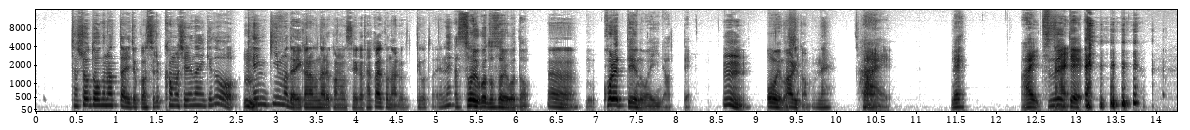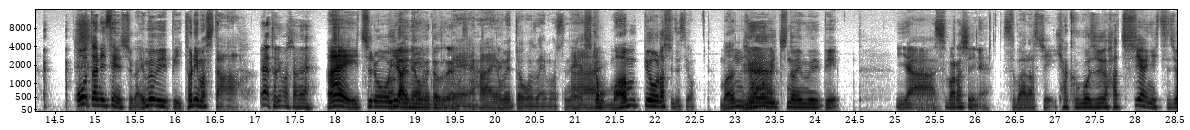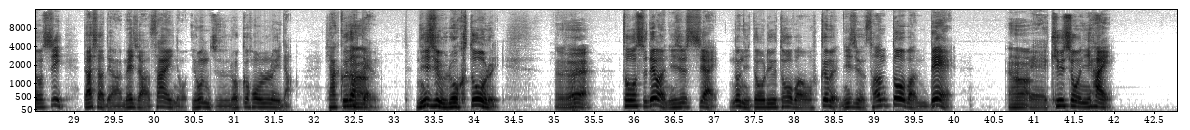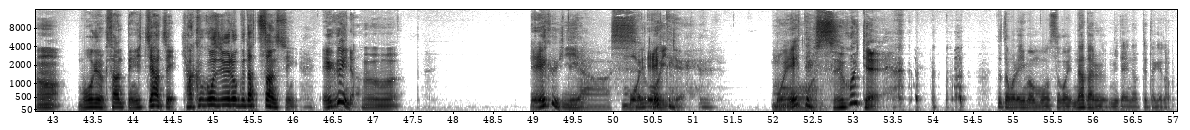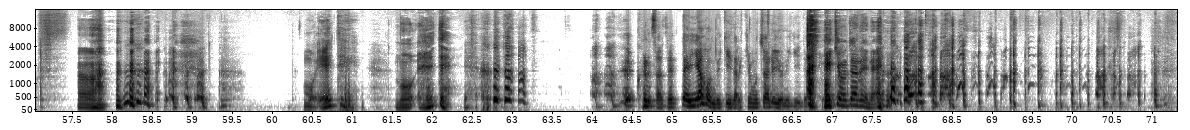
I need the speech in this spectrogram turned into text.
多少遠くなったりとかするかもしれないけど、うん。転勤まではいかなくなる可能性が高くなるってことだよね。あそういうことそういうこと。うん。これっていうのはいいなってうん。あ思いましたりかもね。はい、はい。ね。はい続いて、大谷選手が MVP 取りましたいや取りましたね。はい、一郎以来ということで、おめでとうございます。はい、おめでとうございますね。はい。しかも満票らしいですよ。満場一致の MVP、いやー素晴らしいね。素晴らしい。158試合に出場し、打者ではメジャー3位の46本塁打、100打点、26盗塁。え投手では20試合の二刀流登板を含む23登板で、えうん。えー9勝2敗、うん。防御力3.18、156奪三振。えぐいな。うん。えぐいて。いやーすごいて。もうええて。もすごいて。ちょっと俺今もうすごいナダルみたいになってたけど。うん。もうええて。もうええて。これさ絶対イヤホンで聞いたら気持ち悪いように聞いてる。気持ち悪いね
